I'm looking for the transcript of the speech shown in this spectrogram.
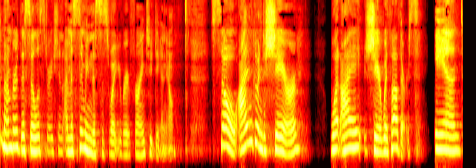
remember this illustration? I'm assuming this is what you're referring to, Daniel. So I'm going to share what I share with others. And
